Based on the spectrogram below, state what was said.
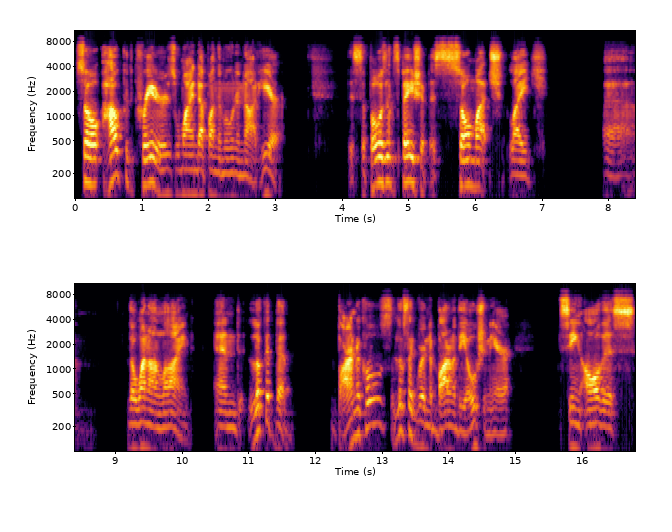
So how could craters wind up on the moon and not here? This supposed spaceship is so much like um, the one online and look at the barnacles. It looks like we're in the bottom of the ocean here, seeing all this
